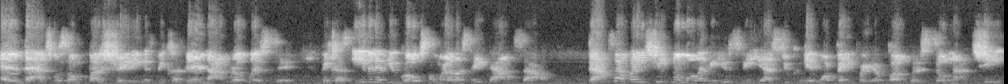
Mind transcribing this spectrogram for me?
And that's what's so frustrating is because they're not realistic. Because even if you go somewhere, let's say down south, downtown ain't cheap no more like it used to be. Yes, you can get more bang for your buck, but it's still not cheap.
